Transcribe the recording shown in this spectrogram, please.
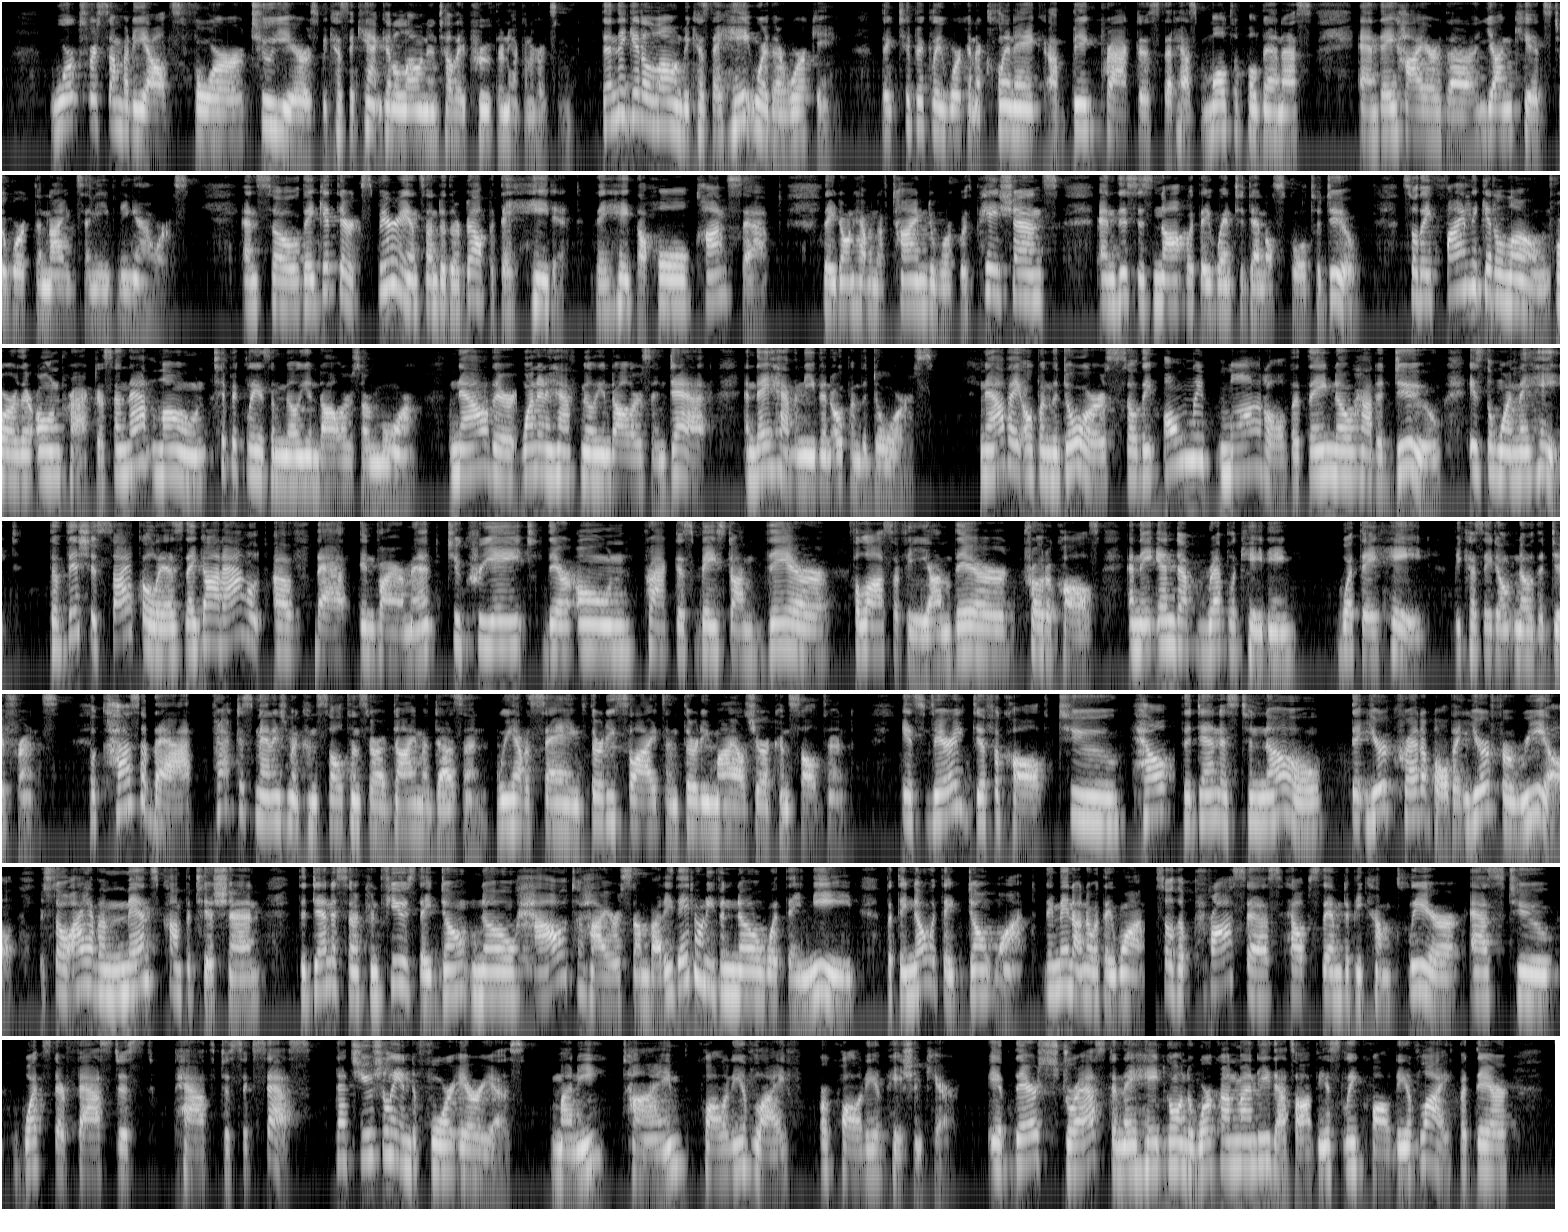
works for somebody else for two years because they can't get a loan until they prove they're not going to hurt somebody. Then they get a loan because they hate where they're working. They typically work in a clinic, a big practice that has multiple dentists, and they hire the young kids to work the nights and evening hours. And so they get their experience under their belt, but they hate it. They hate the whole concept. They don't have enough time to work with patients. And this is not what they went to dental school to do. So they finally get a loan for their own practice, and that loan typically is a million dollars or more. Now they're one and a half million dollars in debt, and they haven't even opened the doors. Now they open the doors, so the only model that they know how to do is the one they hate. The vicious cycle is they got out of that environment to create their own practice based on their philosophy, on their protocols, and they end up replicating what they hate because they don't know the difference. Because of that, practice management consultants are a dime a dozen. We have a saying 30 slides and 30 miles, you're a consultant. It's very difficult to help the dentist to know that you're credible, that you're for real. So I have immense competition. The dentists are confused. They don't know how to hire somebody. They don't even know what they need, but they know what they don't want. They may not know what they want. So the process helps them to become clear as to what's their fastest path to success. That's usually into four areas money, time, quality of life, or quality of patient care if they're stressed and they hate going to work on Monday, that's obviously quality of life, but they're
